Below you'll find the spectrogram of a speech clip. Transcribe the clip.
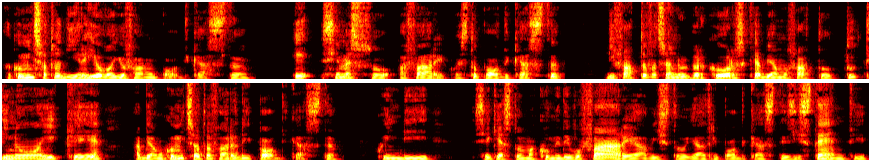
ha cominciato a dire io voglio fare un podcast e si è messo a fare questo podcast di fatto facendo il percorso che abbiamo fatto tutti noi che abbiamo cominciato a fare dei podcast. Quindi si è chiesto ma come devo fare, ha visto gli altri podcast esistenti,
